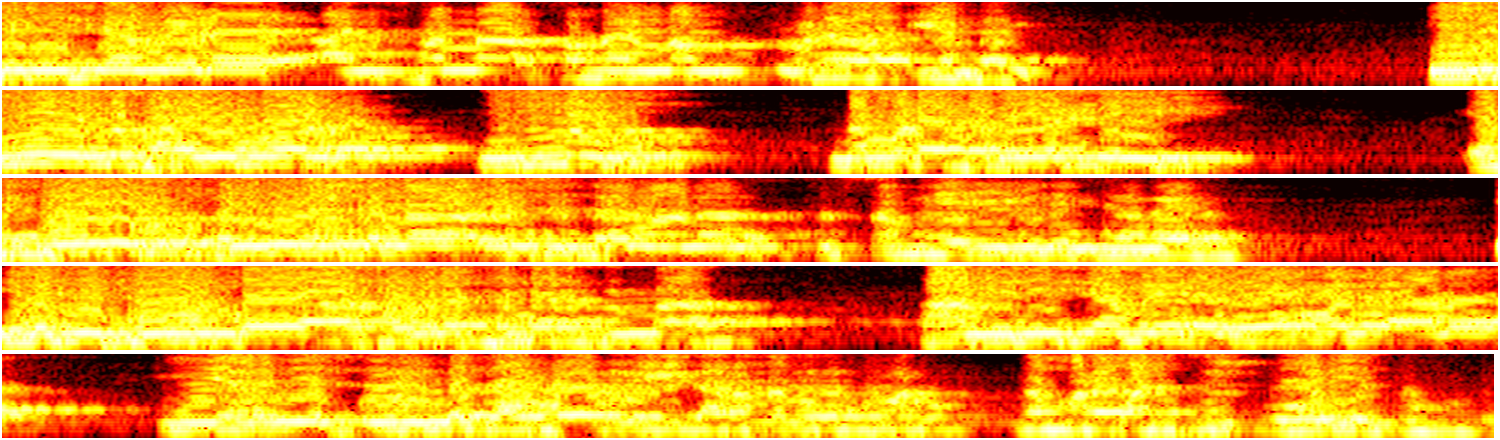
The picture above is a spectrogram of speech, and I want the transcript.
ബെനീറ്റാമ്മയുടെ അനുസ്മരണ സമ്മേളനം ഇവിടെ നടക്കുകയുണ്ടായി. എലിനി എന്ന് പറയുമ്പോൾ ഇന്നും നമ്മുടെ ഹൃദയത്തിൽ എപ്പോഴും തെളിഞ്ഞു നിൽക്കുന്ന ഒരു ചിത്രമാണ് സിസ്റ്റർ മേരി ഗുരുജാമയുടെ ഇലഞ്ഞി പൂവിന്റെ ആ സൗരഭ്യം പരത്തുന്ന ആ ബെനീറ്റാമ്മയുടെ ഓർമ്മകളാണ് ഈ ഇലഞ്ഞി സ്കൂളിന്റെ കോമ്പൗണ്ടിലേക്ക് കടന്നു വരുമ്പോൾ നമ്മുടെ മനസ്സിൽ ഓടിയെത്തുന്നത്.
